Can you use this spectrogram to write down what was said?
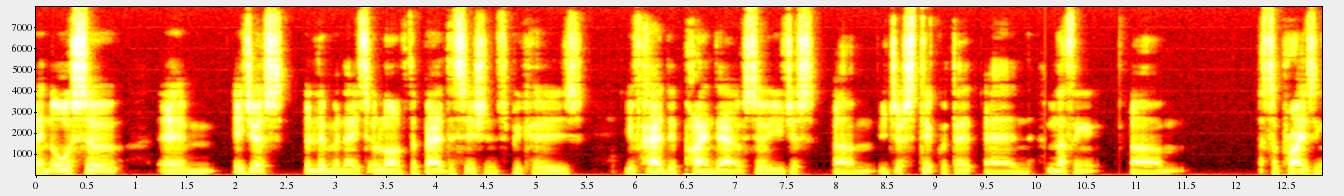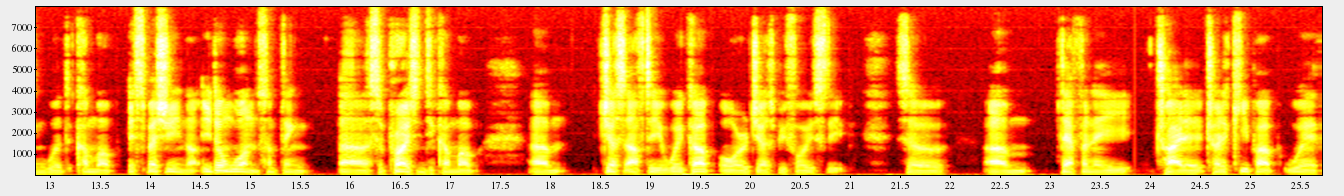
and also um, it just eliminates a lot of the bad decisions because you've had it planned out. So you just um, you just stick with it, and nothing um, surprising would come up. Especially not you don't want something uh, surprising to come up um, just after you wake up or just before you sleep. So um, definitely try to try to keep up with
